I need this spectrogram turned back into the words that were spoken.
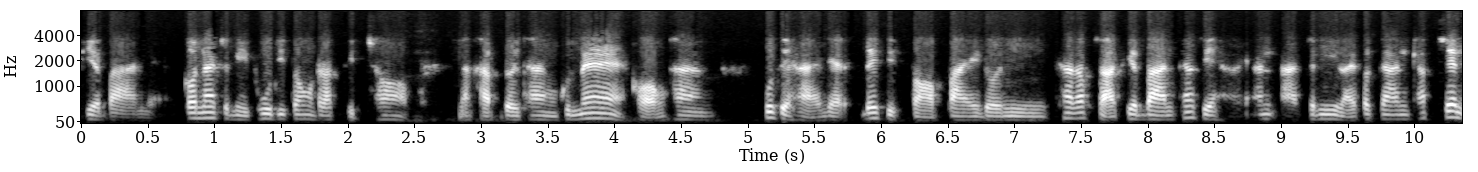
พยาบาลเนี่ยก็น่าจะมีผู้ที่ต้องรับผิดชอบนะครับ โดยทางคุณแม่ของทางผู้เสียหายเนี่ยได้ติดต่อไป โดยมีค่ารักษาพยาบาลค่าเสียหายอันอาจจะมีหลายประการครับ เช่น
